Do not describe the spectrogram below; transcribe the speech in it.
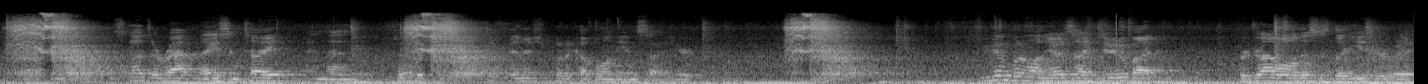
The studs are wrapped nice and tight, and then just to, to finish, put a couple on the inside here. You can put them on the outside too, but for drywall, this is the easier way.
